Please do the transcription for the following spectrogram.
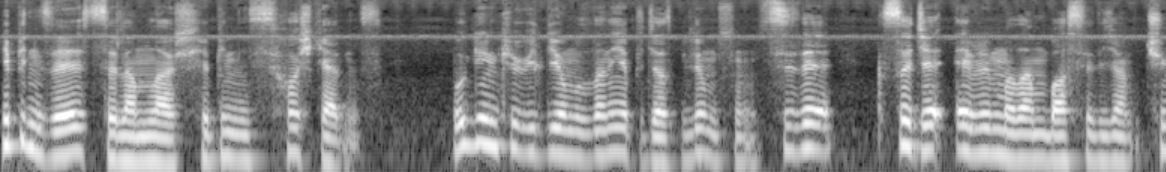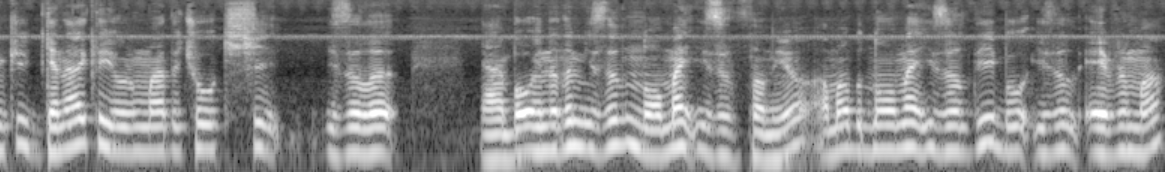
Hepinize selamlar. Hepiniz hoş geldiniz. Bugünkü videomuzda ne yapacağız biliyor musunuz? Size kısaca Evrima'dan bahsedeceğim. Çünkü genellikle yorumlarda çoğu kişi Izzle'ı yani bu oynadığım Izzle'ı normal Izzle sanıyor. Ama bu normal Izzle değil bu Izzle Evrima.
